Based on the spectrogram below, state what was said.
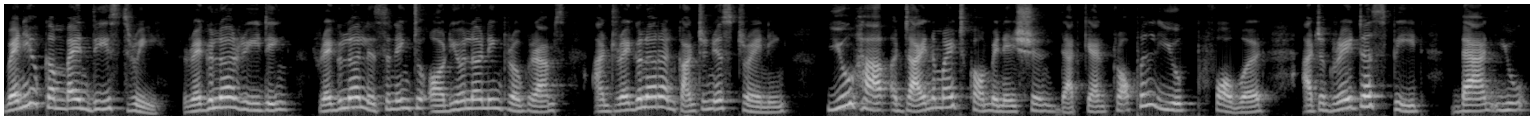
When you combine these three regular reading, regular listening to audio learning programs, and regular and continuous training, you have a dynamite combination that can propel you forward at a greater speed than you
